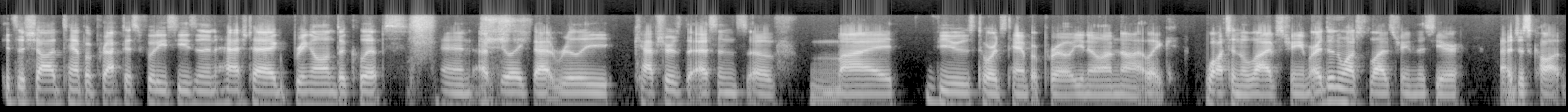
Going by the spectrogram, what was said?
it's Ishod Tampa practice footy season. Hashtag bring on the clips." And I feel like that really captures the essence of my views towards Tampa Pro. You know, I'm not like watching the live stream, or I didn't watch the live stream this year. I just caught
